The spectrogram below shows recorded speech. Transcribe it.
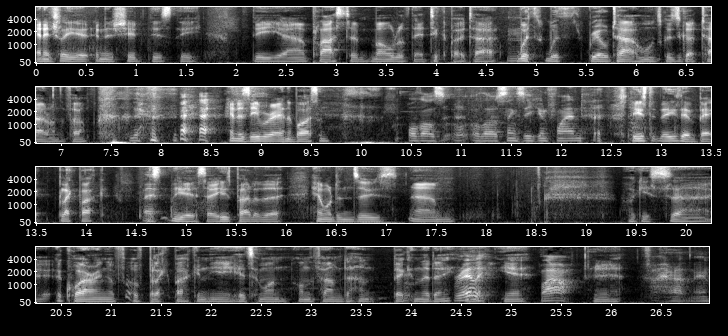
and actually in the shed there's the the uh, plaster mold of that Tekapo tahr Mm. with with real tahr horns because he's got tahr on the farm, and a zebra and a bison. All those all those things that you can find. They used to, they used to have back, black buck. Right. Yeah, so he's part of the Hamilton Zoo's, um, I guess, uh, acquiring of, of black buck, and yeah, he had some on, on the farm to hunt back in the day. Really? Yeah, Wow, yeah. fire up, man.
